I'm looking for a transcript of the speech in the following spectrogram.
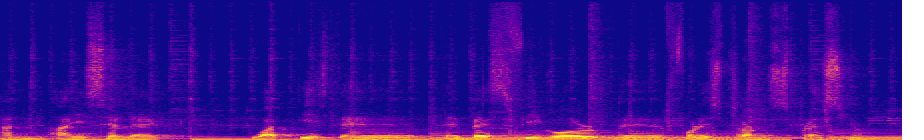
And I select what is the, the best figure the, for a strong expression.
